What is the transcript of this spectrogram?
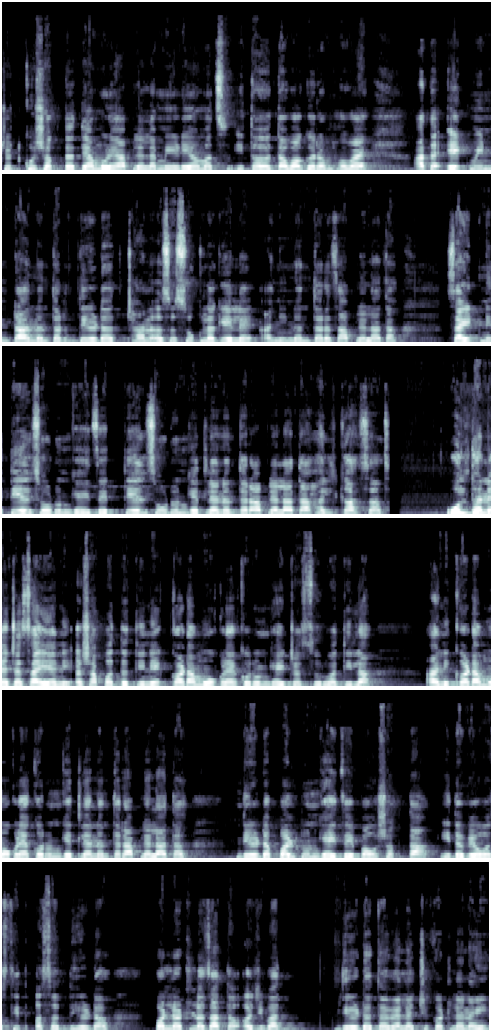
चिटकू शकतं. त्यामुळे आपल्याला मीडियमच इथं तवा गरम हवा आहे आता एक मिनटानंतर दीड छान असं सुकलं गेलं आहे आणि नंतरच आपल्याला आता साईडने तेल सोडून घ्यायचे तेल सोडून घेतल्यानंतर आपल्याला आता हलकासा उलथण्याच्या साह्याने अशा पद्धतीने कडा मोकळ्या करून घ्यायच्या सुरुवातीला. आणि कडा मोकळ्या करून घेतल्यानंतर आपल्याला आता धिरडं पलटून घ्यायचं आहे पाहू शकता इथं व्यवस्थित असं धिरडं पलटलं जातं. अजिबात धिरडं तव्याला चिकटलं नाही.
